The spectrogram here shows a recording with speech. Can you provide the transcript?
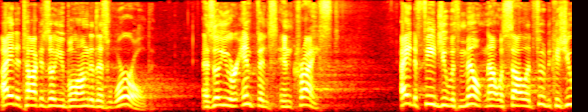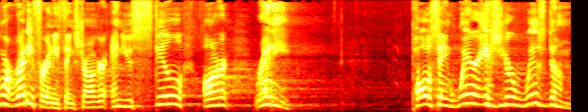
I had to talk as though you belonged to this world, as though you were infants in Christ. I had to feed you with milk, not with solid food, because you weren't ready for anything stronger, and you still aren't ready. Paul is saying, Where is your wisdom?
